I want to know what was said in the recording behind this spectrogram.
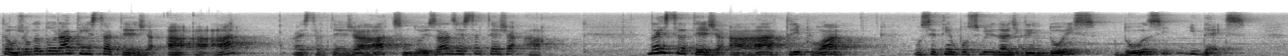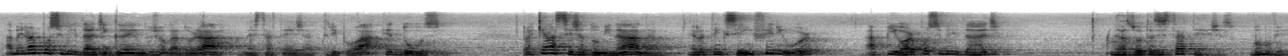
Então, o jogador A tem a estratégia AAA, a estratégia A, que são dois A's, e a estratégia A. Na estratégia AA, AAA, você tem a possibilidade de ganho 2, 12 e 10. A melhor possibilidade de ganho do jogador A na estratégia AAA é 12. Para que ela seja dominada, ela tem que ser inferior à pior possibilidade das outras estratégias. Vamos ver.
